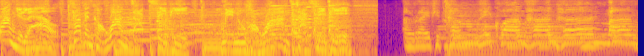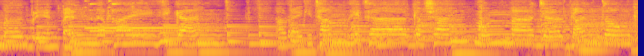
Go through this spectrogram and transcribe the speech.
ว่างอยู่แล้ว ถ้าเป็นของว่างจาก CP เมนูของว่างจาก CP อะไรที่ทำให้ความห่างเหินมางเมินเปลี่ยนเป็นอภัยให้กัน อะไรที่ทำให้เธอกับฉันหมุนมาเจอกันตรงค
